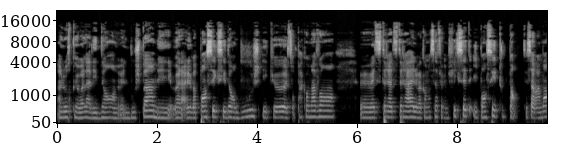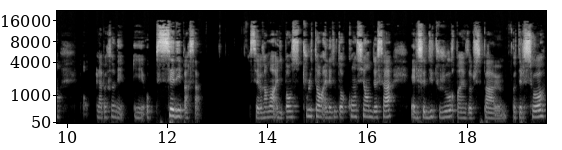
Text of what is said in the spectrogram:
alors que voilà, les dents, elles ne bougent pas, mais voilà, elle va penser que ses dents bougent et qu'elles sont pas comme avant, etc., etc. Elle va commencer à faire une fixette et y penser tout le temps. C'est ça vraiment, la personne est, est obsédée par ça c'est vraiment, elle y pense tout le temps, elle est tout le temps consciente de ça. Elle se dit toujours, par exemple, je sais pas, euh, quand elle sort,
